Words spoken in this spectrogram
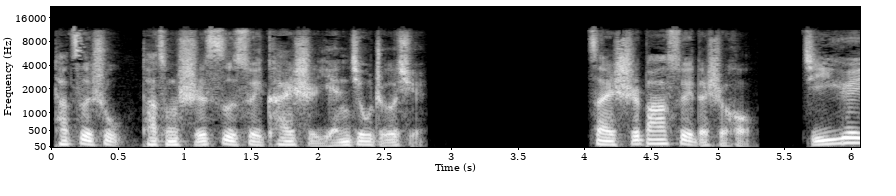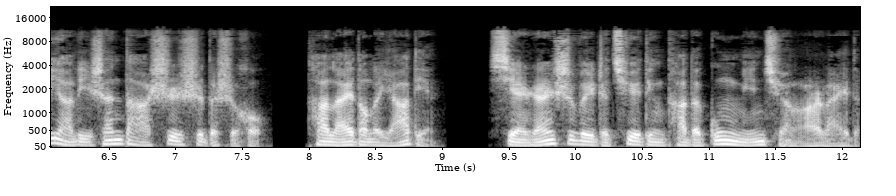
他自述，他从十四岁开始研究哲学，在十八岁的时候，即约亚历山大逝世的时候，他来到了雅典，显然是为着确定他的公民权而来的。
